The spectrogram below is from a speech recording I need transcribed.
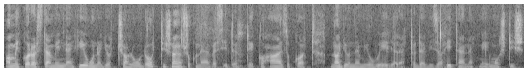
amikor aztán mindenki jó nagyot csalódott, és nagyon sokan elveszítették a házukat. Nagyon nem jó vége lett a deviza hitelnek, még most is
